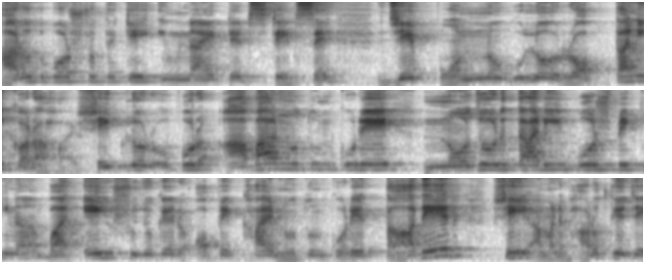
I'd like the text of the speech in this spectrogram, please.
ভারতবর্ষ থেকে ইউনাইটেড স্টেটসে যে পণ্যগুলো রপ্তানি করা হয়, সেগুলোর ওপর আবার নতুন করে নজরদারি বসবে কিনা বা এই সুযোগের অপেক্ষায় নতুন করে তাদের সেই মানে ভারতীয় যে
